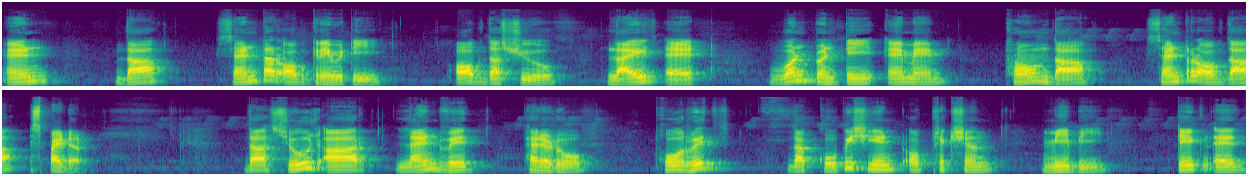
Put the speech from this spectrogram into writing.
and the center of gravity of the shoe lies at 120 mm from the center of the spider. The shoes are lined with Farado for which the coefficient of friction may be taken as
